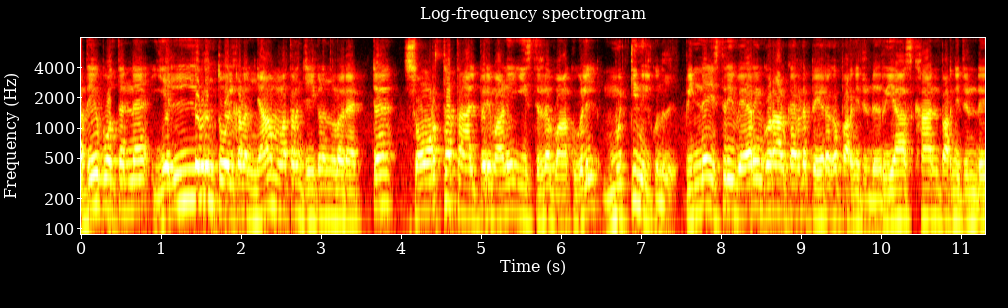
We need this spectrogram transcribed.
അതേപോലെ തന്നെ എല്ലാവരും തോൽക്കണം ഞാൻ മാത്രം ജയിക്കണം എന്നുള്ള ഒരൊറ്റ സ്വാർത്ഥ താല്പര്യമാണ് ഈ സ്ത്രീയുടെ വാക്കുകളിൽ മുറ്റി നിൽക്കുന്നത്. പിന്നെ ഈ സ്ത്രീ വേറെയും കുറെ ആൾക്കാരുടെ പേരൊക്കെ പറഞ്ഞിട്ടുണ്ട്. റിയാസ് ഖാൻ പറഞ്ഞിട്ടുണ്ട്.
